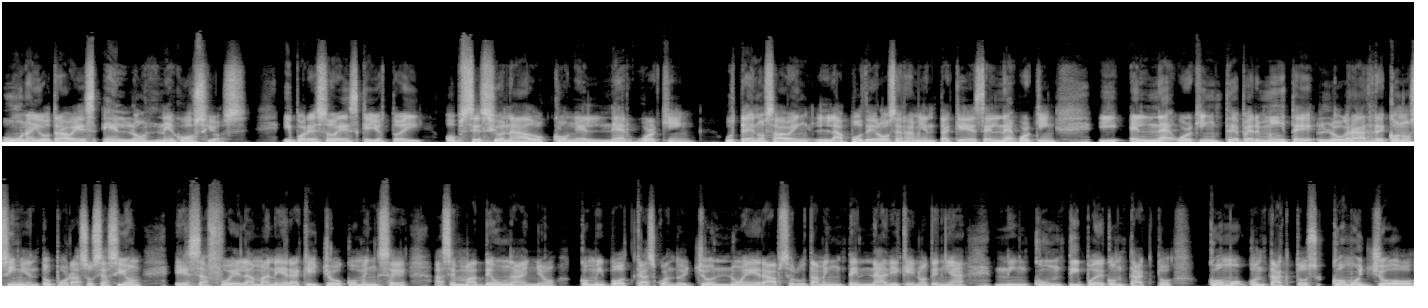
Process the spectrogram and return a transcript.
una y otra vez en los negocios. Y por eso es que yo estoy obsesionado con el networking ustedes no saben la poderosa herramienta que es el networking. Y el networking te permite lograr reconocimiento por asociación. Esa fue la manera que yo comencé hace más de un año con mi podcast cuando yo no era absolutamente nadie, que no tenía ningún tipo de contacto como contactos, como yo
